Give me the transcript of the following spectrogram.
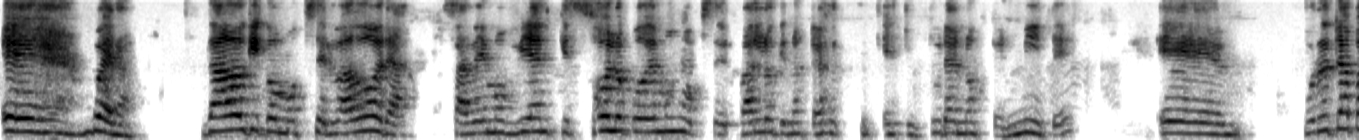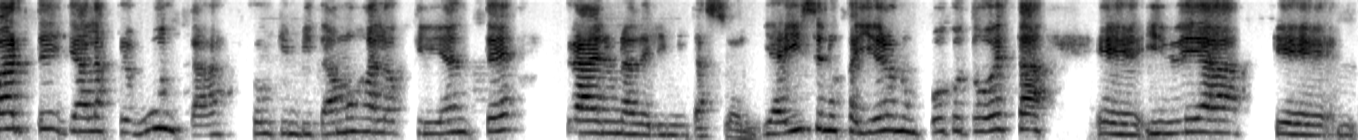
Eh, bueno, dado que como observadora sabemos bien que solo podemos observar lo que nuestra estructura nos permite. Eh, por otra parte, ya las preguntas con que invitamos a los clientes traen una delimitación. Y ahí se nos cayeron un poco toda esta eh, idea que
